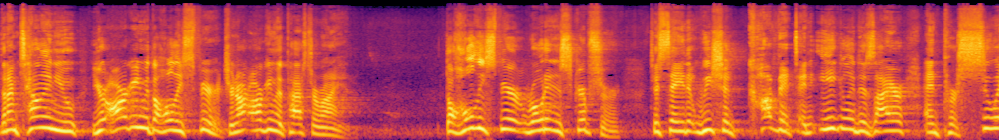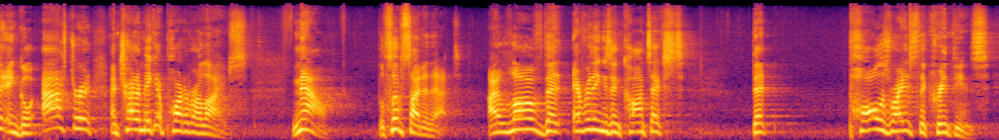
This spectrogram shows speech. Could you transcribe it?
then I'm telling you, you're arguing with the Holy Spirit. You're not arguing with Pastor Ryan. The Holy Spirit wrote it in Scripture to say that we should covet and eagerly desire and pursue it and go after it and try to make it part of our lives. Now, the flip side of that, I love that everything is in context that Paul is writing to the Corinthians.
